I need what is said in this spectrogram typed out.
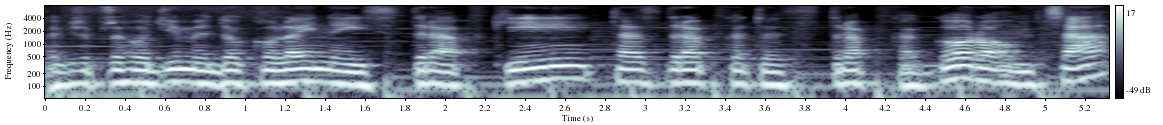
Także przechodzimy do kolejnej zdrabki. Ta zdrabka to jest zdrabka gorąca.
